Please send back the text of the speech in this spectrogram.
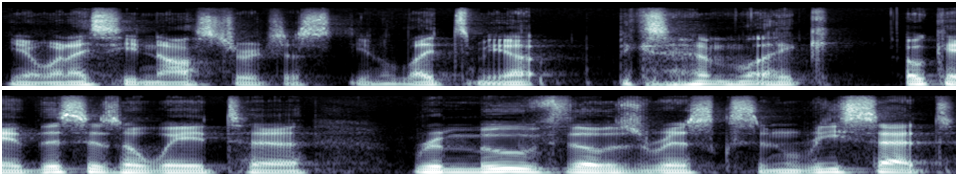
you know when I see Nostr, it just you know lights me up because I'm like, okay, this is a way to remove those risks and reset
